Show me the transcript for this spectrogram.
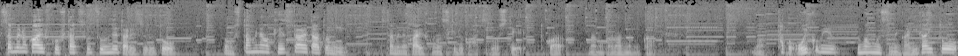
スタミナ回復2つ積んでたりすると、そのスタミナが削られた後に、スタミナ回復のスキルが発動してとかなのか何なのか。まあ、多分追い込み馬娘が意外と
